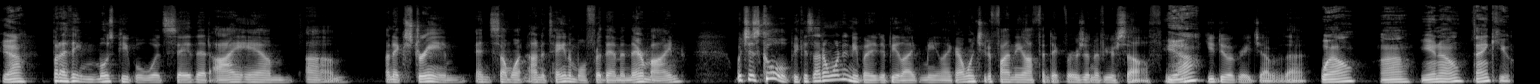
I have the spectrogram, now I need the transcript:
Yeah. But I think most people would say that I am um, an extreme and somewhat unattainable for them in their mind, which is cool because I don't want anybody to be like me. Like I want you to find the authentic version of yourself. Yeah. You do a great job of that. Well, uh, you know, thank you.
